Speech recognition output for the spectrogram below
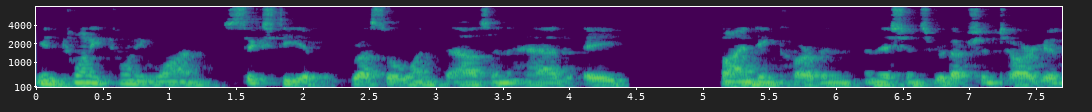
in 2021, 60 of Russell 1000 had a binding carbon emissions reduction target.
